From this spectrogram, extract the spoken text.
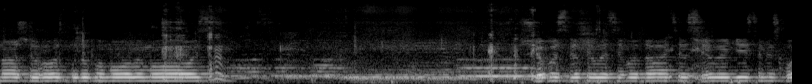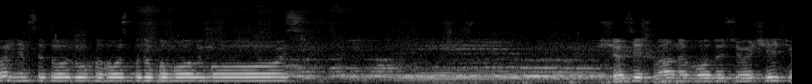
наших, Господу помолимось. Щоб освятилася вода, ця силою дійсним і схожнім Святого Духа, Господу помолимось. Щоб зійшла на воду цю очищу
